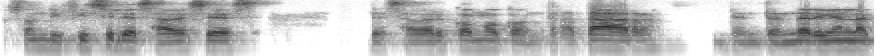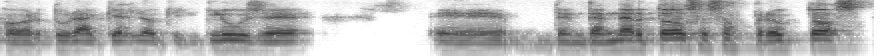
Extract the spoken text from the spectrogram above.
son difíciles a veces de saber cómo contratar, de entender bien la cobertura, qué es lo que incluye, eh, de entender todos esos productos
